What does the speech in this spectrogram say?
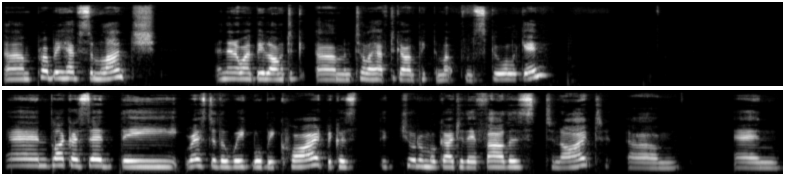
um, probably have some lunch, and then it won't be long to, um, until I have to go and pick them up from school again. And like I said, the rest of the week will be quiet because the children will go to their fathers tonight. Um, and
